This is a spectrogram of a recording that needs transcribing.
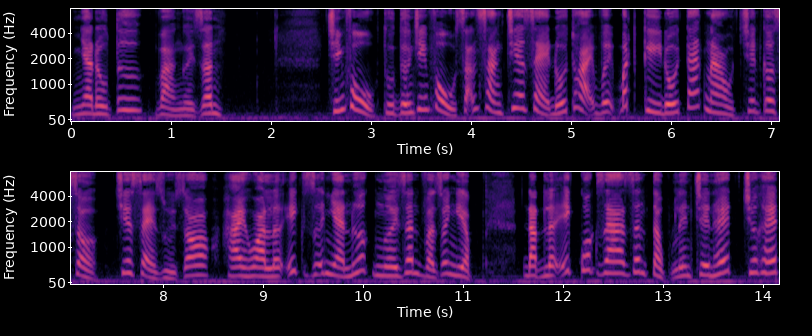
nhà đầu tư và người dân. Chính phủ, Thủ tướng Chính phủ sẵn sàng chia sẻ đối thoại với bất kỳ đối tác nào trên cơ sở chia sẻ rủi ro, hài hòa lợi ích giữa nhà nước, người dân và doanh nghiệp, đặt lợi ích quốc gia dân tộc lên trên hết trước hết.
